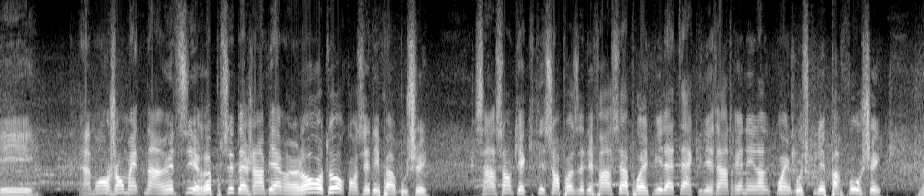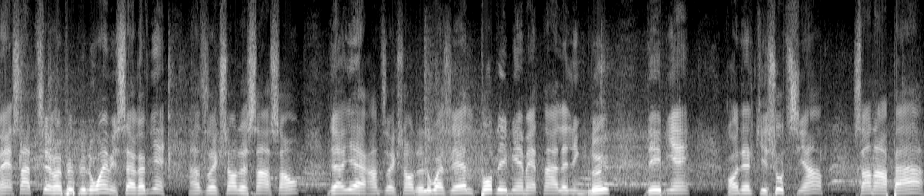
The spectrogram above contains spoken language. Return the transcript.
Et à Mongeon maintenant, un tir repoussé de la jambière. Un long retour concédé par Boucher. Sanson qui a quitté son poste de défenseur pour appuyer l'attaque. Il est entraîné dans le coin, bousculé par Fauché. Vincent tire un peu plus loin, mais ça revient en direction de Sanson. Derrière, en direction de Loisel. Pour des biens maintenant à la ligne bleue. Des biens. Rondelle qui est sautillante, s'en empare,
